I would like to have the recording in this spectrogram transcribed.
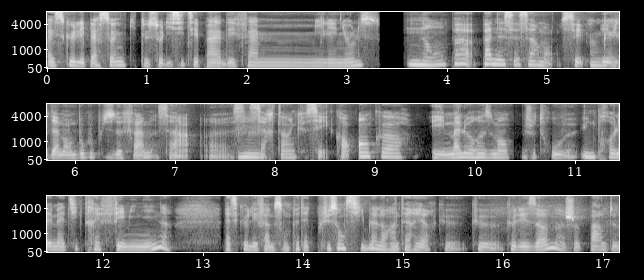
Est-ce que les personnes qui te sollicitent, c'est pas des femmes millennials non, pas, pas nécessairement. C'est évidemment beaucoup plus de femmes. Ça, euh, c'est hmm. certain que c'est quand encore est malheureusement, je trouve, une problématique très féminine, parce que les femmes sont peut-être plus sensibles à leur intérieur que, que, les hommes. Je parle de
